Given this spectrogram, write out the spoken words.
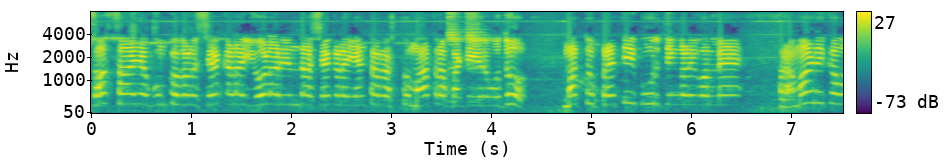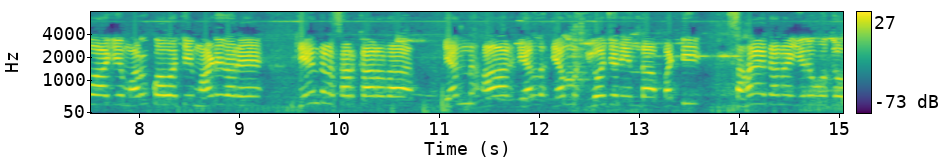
ಸ್ವಸಹಾಯ ಗುಂಪುಗಳು ಶೇಕಡ ಏಳರಿಂದ ಶೇಕಡ ಎಂಟರಷ್ಟು ಮಾತ್ರ ಬಡ್ಡಿ ಇರುವುದು ಮತ್ತು ಪ್ರತಿ ಮೂರು ತಿಂಗಳಿಗೊಮ್ಮೆ ಪ್ರಾಮಾಣಿಕವಾಗಿ ಮರುಪಾವತಿ ಮಾಡಿದರೆ ಕೇಂದ್ರ ಸರ್ಕಾರದ ಎನ್ ಆರ್ ಎಲ್ ಎಂ ಯೋಜನೆಯಿಂದ ಬಡ್ಡಿ ಸಹಾಯಧನ ಇರುವುದು.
